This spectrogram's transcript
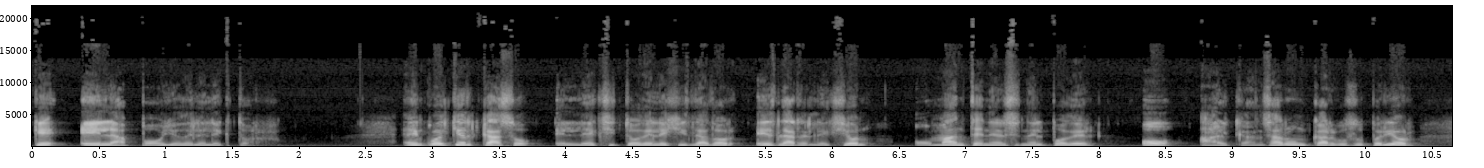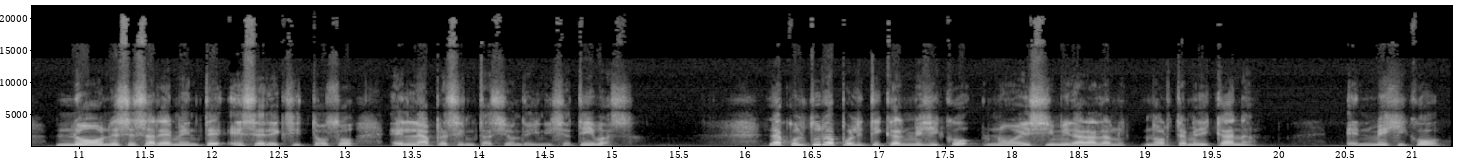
que el apoyo del elector. En cualquier caso, el éxito del legislador es la reelección o mantenerse en el poder o alcanzar un cargo superior, no necesariamente es ser exitoso en la presentación de iniciativas. La cultura política en México no es similar a la norteamericana. En México,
